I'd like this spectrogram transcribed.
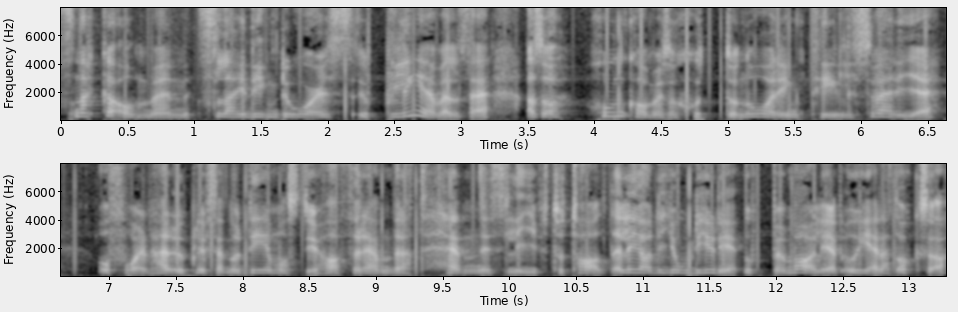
snacka om en sliding doors-upplevelse. Alltså, hon kommer som 17-åring till Sverige och får den här upplevelsen. Och det måste ju ha förändrat hennes liv totalt. Eller ja, det gjorde ju det uppenbarligen. Och ert också.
